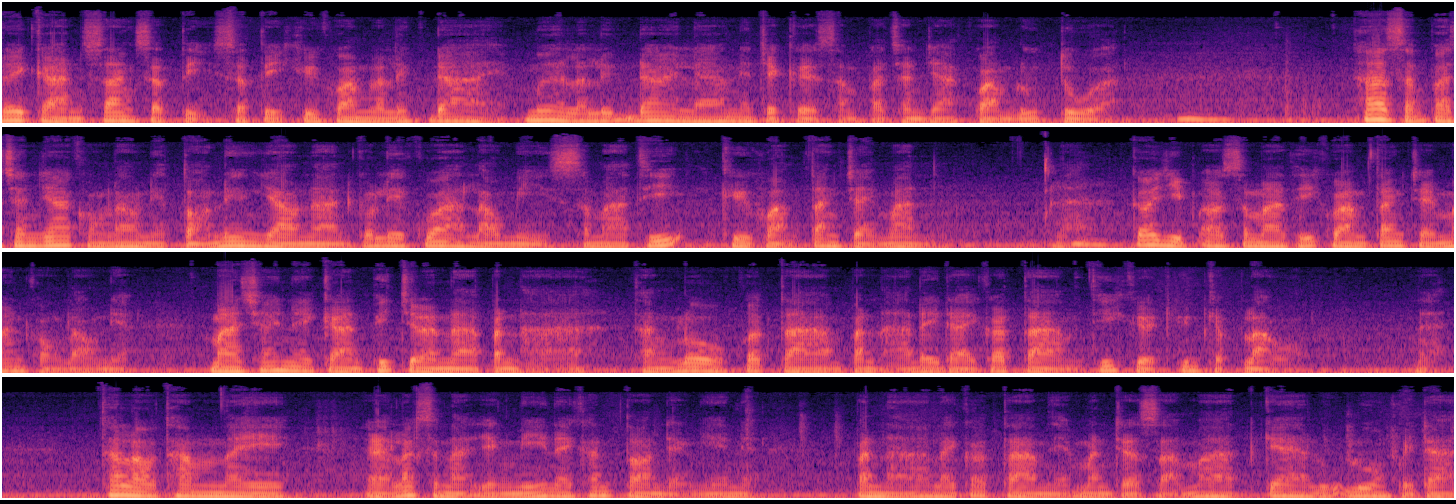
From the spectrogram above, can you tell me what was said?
ด้วยการสร้างสติสติคือความระลึกได้ เมื่อระลึกได้แล้วเนี่ยจะเกิดสัมปชัญญะความรู้ตัว ถ้าสัมปชัญญะของเราเนี่ยต่อเนื่องยาวนานก็เรียกว่าเรามีสมาธิคือความตั้งใจมั่นนะค่ะก็หยิบเอาสมาธิความตั้งใจมั่นของเราเนี่ยมาใช้ในการพิจารณาปัญหาทางโลกก็ตามปัญหาใด ๆ ก็ตามที่เกิดขึ้นกับเรานะถ้าเราทำในเอ่อลักษณะอย่างนี้ในขั้นตอนอย่างนี้เนี่ยปัญหาอะไรก็ตามเนี่ยมันจะสามารถแก้ลุล่วงไปได้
